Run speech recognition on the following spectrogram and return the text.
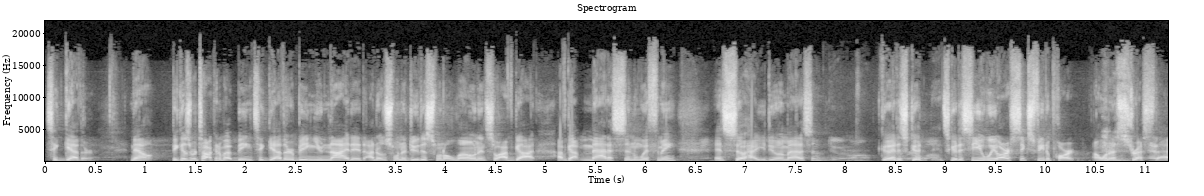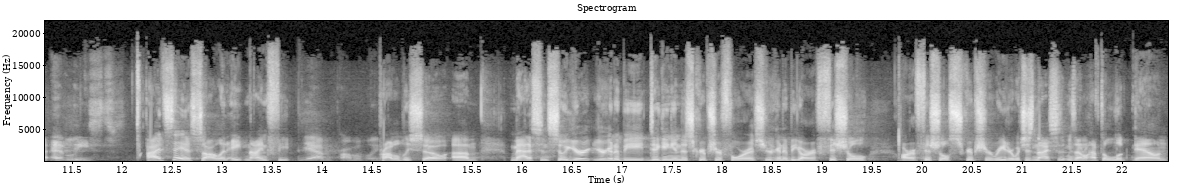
together. Now, because we're talking about being together, being united, I don't just want to do this one alone. And so I've got I've got Madison with me. And so how you doing, Madison? I'm doing well. Good. It's good. Well. It's good to see you. We are six feet apart. I want to stress At, that. at least. I'd say a solid eight, nine feet. Yeah, probably. Probably so. Um, Madison, so you're you're going to be digging into scripture for us. You're going to be our official our official scripture reader, which is nice. It means I don't have to look down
